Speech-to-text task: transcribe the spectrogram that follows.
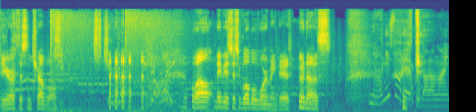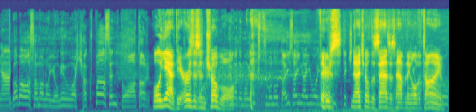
The Earth is in trouble. well, maybe it's just global warming, dude. Who knows? well, yeah, the Earth is in trouble. There's natural disasters happening all the time.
